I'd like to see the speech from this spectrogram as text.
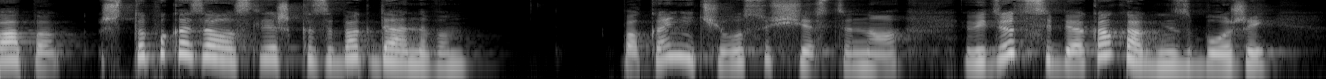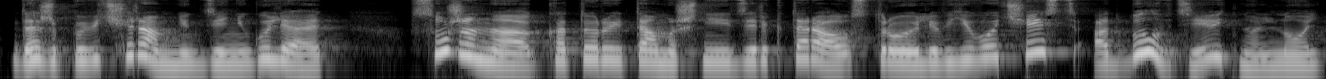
«Папа, что показала слежка за Богдановым?» «Пока ничего существенного. Ведет себя как агнец божий. Даже по вечерам нигде не гуляет. Сужена, который тамошние директора устроили в его честь, отбыл в 9.00.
